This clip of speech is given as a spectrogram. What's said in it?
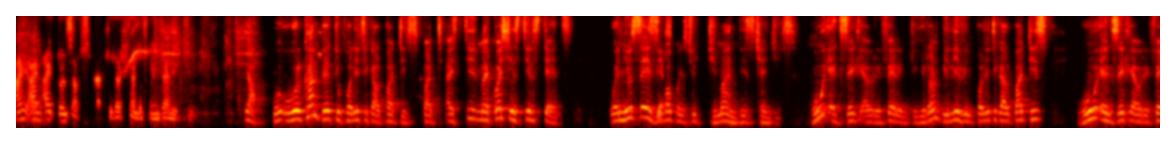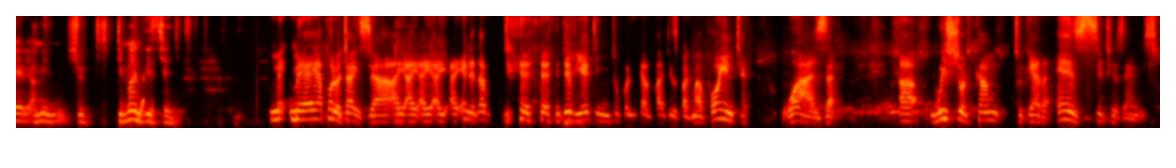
I, I, I don't subscribe to that kind of mentality. Yeah, we- we'll come back to political parties, but I still, my question still stands. When you say Zimbabweans should demand these changes, who exactly are you referring to? You don't believe in political parties? Who exactly are you referring, I mean, should demand these changes? May, may I apologize? Uh, I, I, I, I- I ended up deviating to political parties, but my point was uh, we should come together as citizens.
